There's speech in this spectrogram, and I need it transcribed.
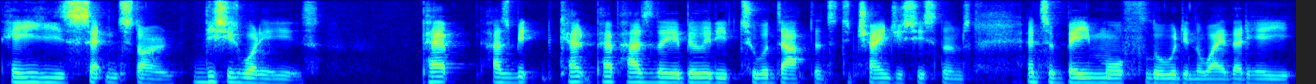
He's set in stone. This is what he is. Pep has been Pep has the ability to adapt and to change his systems and to be more fluid in the way that he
